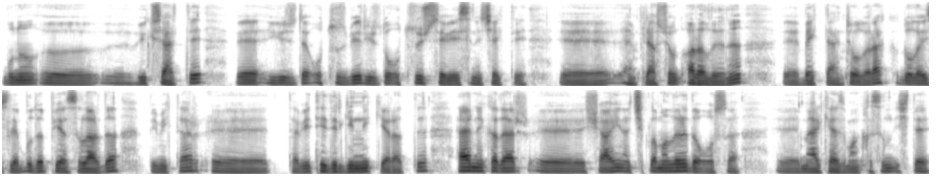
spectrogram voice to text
bunu e, e, yükseltti ve %31 %33 seviyesine çekti e, enflasyon aralığını e, beklenti olarak. Dolayısıyla bu da piyasalarda bir miktar e, tabii tedirginlik yarattı. Her ne kadar e, şahin açıklamaları da olsa e, Merkez Bankası'nın işte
